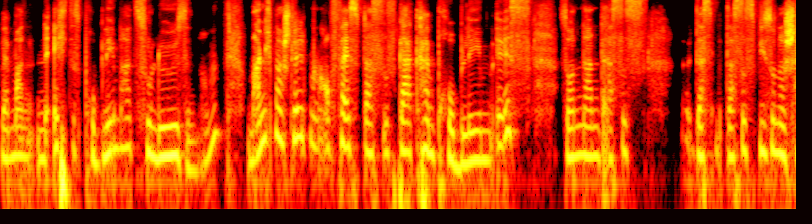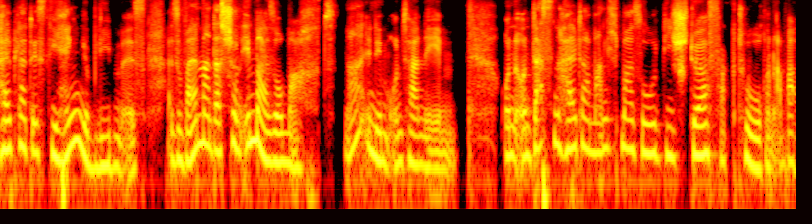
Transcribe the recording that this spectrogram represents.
wenn man ein echtes Problem hat, zu lösen. Ne? Manchmal stellt man auch fest, dass es gar kein Problem ist, sondern dass es dass, dass es wie so eine Schallplatte ist, die hängen geblieben ist. Also weil man das schon immer so macht ne, in dem Unternehmen. Und, und das sind halt da manchmal so die Störfaktoren. Aber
